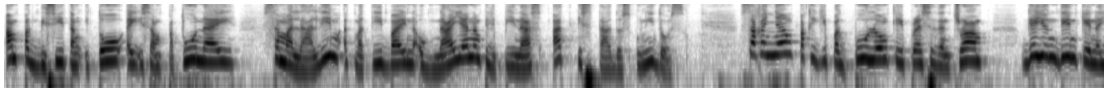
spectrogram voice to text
Ang pagbisitang ito ay isang patunay sa malalim at matibay na ugnayan ng Pilipinas at Estados Unidos. Sa kanyang pakikipagpulong kay President Trump, gayon din kay na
